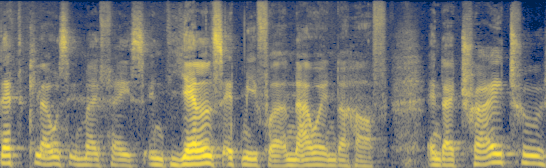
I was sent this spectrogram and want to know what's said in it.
that close in my face and yells at me for an hour and a half. And I try to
